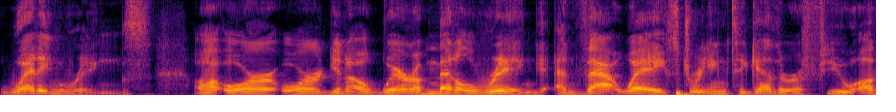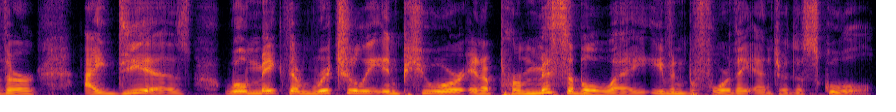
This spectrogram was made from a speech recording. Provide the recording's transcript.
wedding rings uh, or or you know wear a metal ring, and that way stringing together a few other ideas will make them ritually impure in a permissible way even before they enter the school.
